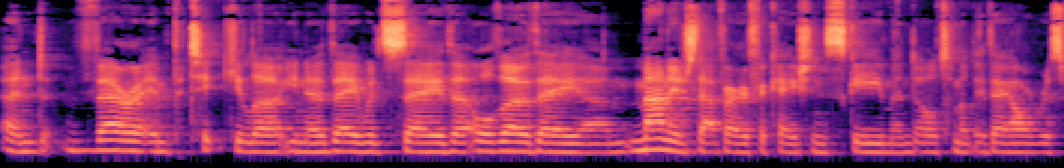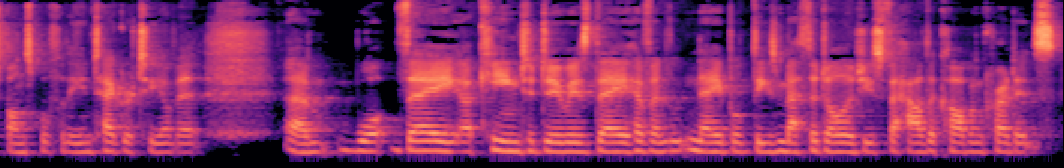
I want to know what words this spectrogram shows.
and Verra in particular, you know, they would say that although they um, manage that verification scheme and ultimately they are responsible for the integrity of it, um, what they are keen to do is they have enabled these methodologies for how the carbon credits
